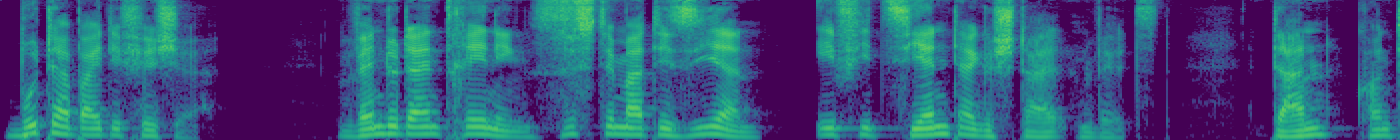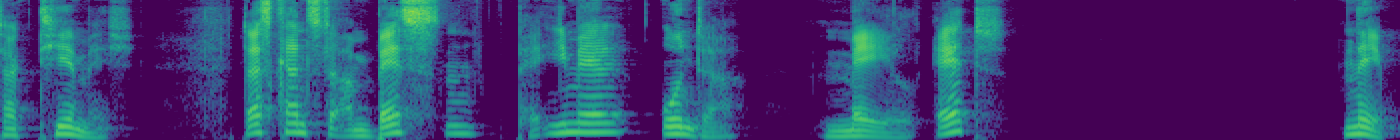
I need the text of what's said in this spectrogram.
Butter bei die Fische. Wenn du dein Training systematisieren, effizienter gestalten willst, dann kontaktiere mich. Das kannst du am besten per E-Mail unter mail at Nee,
